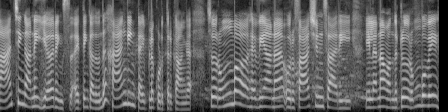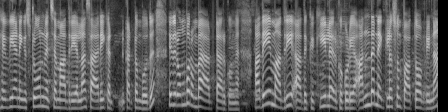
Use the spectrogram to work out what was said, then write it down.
மேட்சிங்கான இயரிங்ஸ் ஐ திங்க் அது வந்து ஹேங்கிங் டைப்பில் கொடுத்துருக்காங்க. ஸோ ரொம்ப ஹெவியான ஒரு ஃபேஷன் சாரீ இல்லைன்னா வந்துட்டு ரொம்பவே ஹெவியாக நீங்கள் ஸ்டோன் வச்ச மாதிரியெல்லாம் சாரீ கட் கட்டும்போது இது ரொம்ப ரொம்ப ஆப்டாக இருக்குங்க. அதே மாதிரி அதுக்கு கீழே இருக்கக்கூடிய அந்த நெக்லஸும் பார்த்தோம் அப்படின்னா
